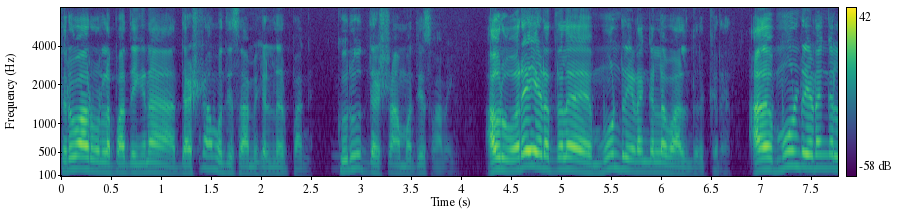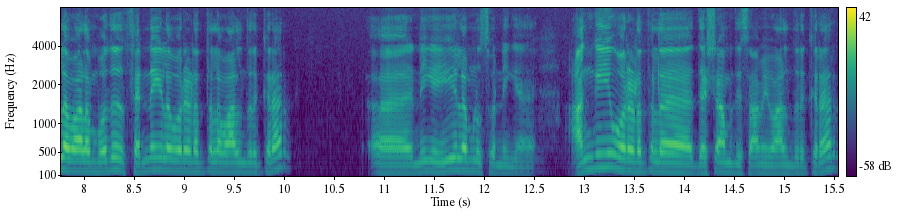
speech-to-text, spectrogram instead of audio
திருவாரூரில் பார்த்தீங்கன்னா தட்சிணாமூர்த்தி சாமிகள்னு இருப்பாங்க. குரு தட்சிணாமூர்த்தி சாமிகள். அவர் ஒரே இடத்துல மூன்று இடங்களில் வாழ்ந்திருக்கிறார். அது மூன்று இடங்களில் வாழும்போது சென்னையில் ஒரு இடத்துல வாழ்ந்திருக்கிறார். நீங்கள் ஈழம்னு சொன்னீங்க. அங்கேயும் ஒரு இடத்துல தட்சிணாமூர்த்தி சாமி வாழ்ந்திருக்கிறார்.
